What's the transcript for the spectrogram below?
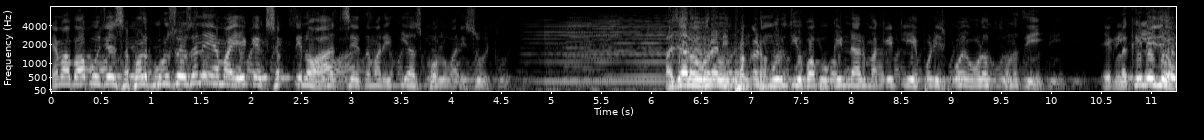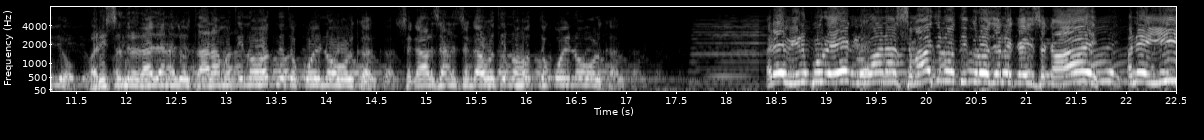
એમાં બાપુ જે સફળ પુરુષો છે ને, એમાં એક એક શક્તિનો હાથ છે, તમારે ઇતિહાસ ખોલવાની સૂટ હજારો વર્ષની ફકડ મૂર્તિઓ બાપુ ગિરનારમાં કેટલી પડી કોઈ ઓળખતું નથી. એક લખી લેજો, હરિશ્ચંદ્ર રાજાને જો તારામતી ન હોત ને તો કોઈ ન ઓળખત. સગાળસા સંગાવતી ન હોત તો કોઈ ન ઓળખત. અરે વીરપુર એક લુવાણા સમાજનો દીકરો જેને કહી શકાય, અને ઈ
